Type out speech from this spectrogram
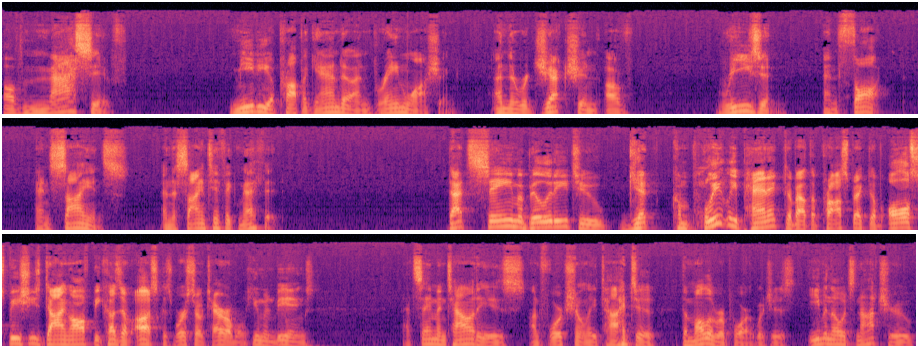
of massive media propaganda and brainwashing and the rejection of reason and thought and science and the scientific method that same ability to get completely panicked about the prospect of all species dying off because of us, because we're so terrible human beings, that same mentality is unfortunately tied to the Mueller report, which is even though it's not true,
